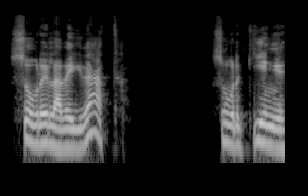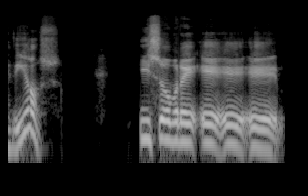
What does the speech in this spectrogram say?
sobre la deidad, sobre quién es Dios y sobre eh, eh, eh,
